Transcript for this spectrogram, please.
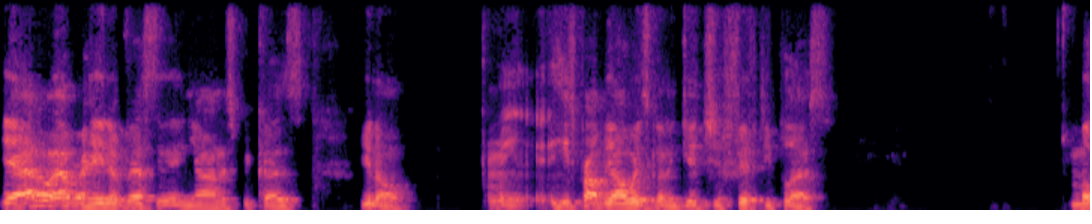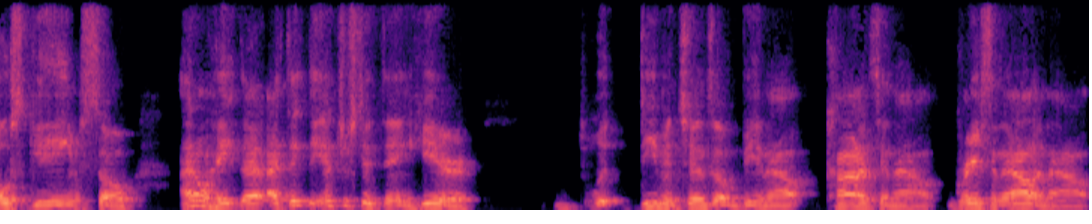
Yeah, I don't ever hate investing in Giannis because, you know, I mean, he's probably always going to get you 50 plus most games. So I don't hate that. I think the interesting thing here with DiVincenzo being out, Connaughton out, Grayson Allen out,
